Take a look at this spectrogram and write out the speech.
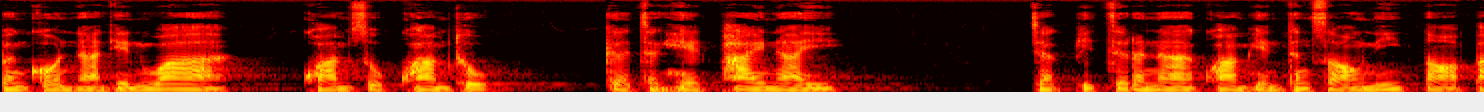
บางคนอาจเห็นว่า ความสุขความทุกข์เกิดจากเหตุภายใน จากพิจารณาความเห็นทั้งสองนี้ต่อไป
